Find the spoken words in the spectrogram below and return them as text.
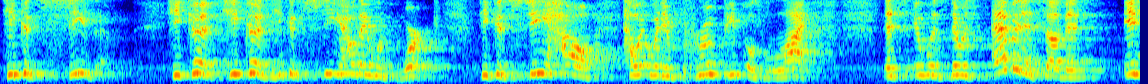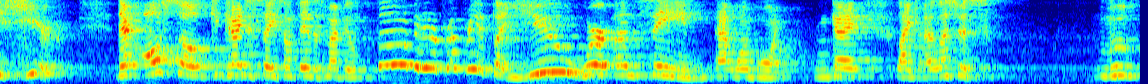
He could see them. He could, he could, he could see how they would work. He could see how, how it would improve people's life. It's, it was, there was evidence of it in here. There also, can, can I just say something? This might be a little bit inappropriate, but you were unseen at one point. Okay? Like, uh, let's just move.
